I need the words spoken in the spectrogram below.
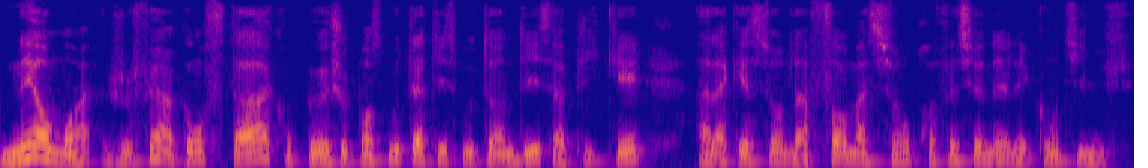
Néanmoins, je fais un constat qu'on peut, je pense, mutatis mutandis appliquer à la question de la formation professionnelle et continue.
